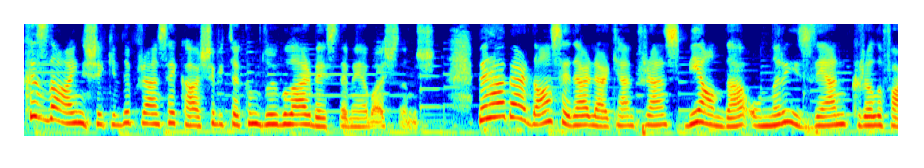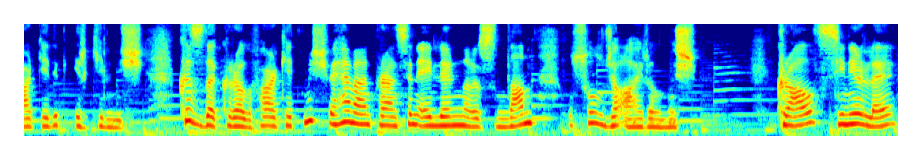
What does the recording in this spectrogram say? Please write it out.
Kız da aynı şekilde prense karşı bir takım duygular beslemeye başlamış. Beraber dans ederlerken prens bir anda onları izleyen kralı fark edip irkilmiş. Kız da kralı fark etmiş ve hemen prensin ellerinin arasından usulca ayrılmış. Kral sinirle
